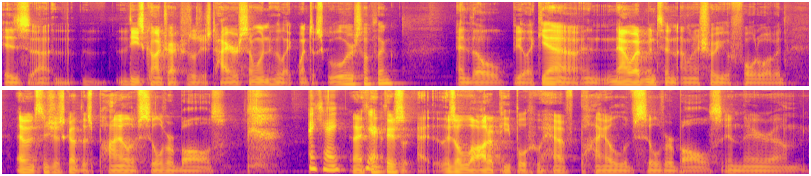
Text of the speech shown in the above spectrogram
is uh, th- these contractors will just hire someone who like went to school or something, and they'll be like, yeah. And now Edmonton, I'm going to show you a photo of it. Edmonton's just got this pile of silver balls, Okay. and I yeah. think there's there's a lot of people who have pile of silver balls in their um,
